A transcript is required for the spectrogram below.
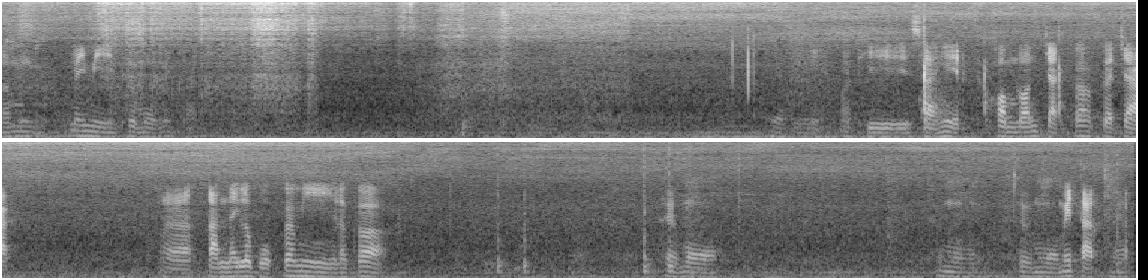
แล้วมันไม่มีเทอร์โมไม่ตัดอย่างนี้บางทีสาเหตุความร้อนจัดก็เกิดจากตันในระบบก็มีแล้วก็เทอร์โม เทอร์โม เทอร์โมไม่ตัดนะครับ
